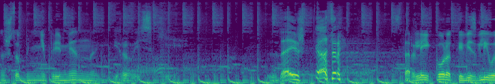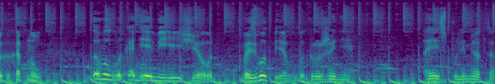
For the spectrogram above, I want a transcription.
Но чтобы непременно геройски». «Знаешь, Петр...» Старлей коротко и визгливо хохотнул. «Думал, в академии еще вот возьмут меня в окружение, а я из пулемета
